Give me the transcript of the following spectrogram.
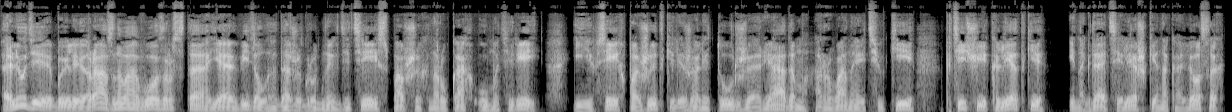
Люди были разного возраста, я видел даже грудных детей, спавших на руках у матерей, и все их пожитки лежали тут же, рядом, рваные тюки, птичьи клетки, иногда тележки на колесах,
